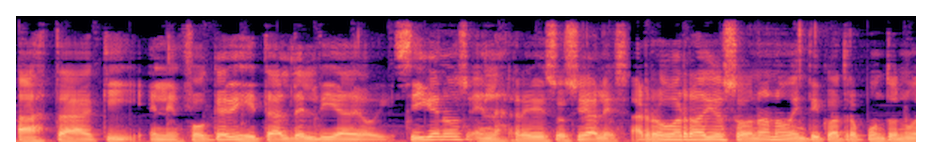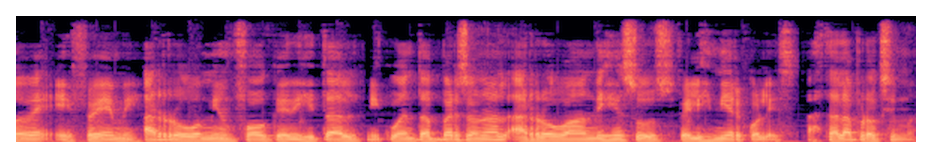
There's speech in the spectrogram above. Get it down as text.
Hasta aquí el enfoque digital del día de hoy. Síguenos en las redes sociales, arroba Radio Zona 94.9 FM, arroba mi enfoque digital, mi cuenta personal, arroba Andy Jesús. Feliz miércoles. Hasta la próxima.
